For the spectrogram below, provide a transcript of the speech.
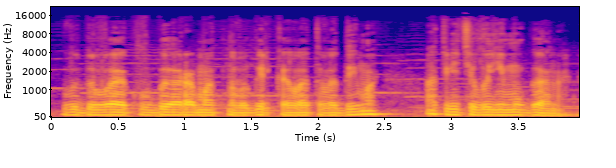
– выдувая клубы ароматного горьковатого дыма, ответила ему Гана.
